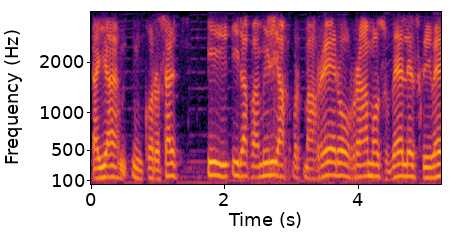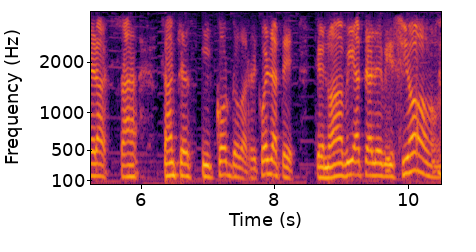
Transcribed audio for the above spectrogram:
allá en Corozal. Y, y la familia Marrero, Ramos, Vélez, Rivera, Sánchez y Córdoba. Recuérdate que no había televisión.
